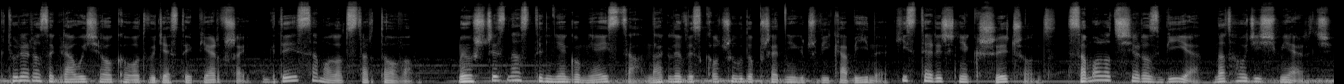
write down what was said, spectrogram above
które rozegrały się około 21, gdy samolot startował. Mężczyzna z tylniego miejsca nagle wyskoczył do przednich drzwi kabiny, histerycznie krzycząc: Samolot się rozbije, nadchodzi śmierć.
